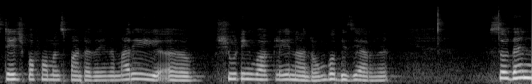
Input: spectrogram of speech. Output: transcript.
ஸ்டேஜ் பர்ஃபார்மன்ஸ் பண்ணுறது இந்த மாதிரி uh, ஷூட்டிங் ஒர்க்லேயே நான் ரொம்ப பிஸியாக இருந்தேன். ஸோ தென்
